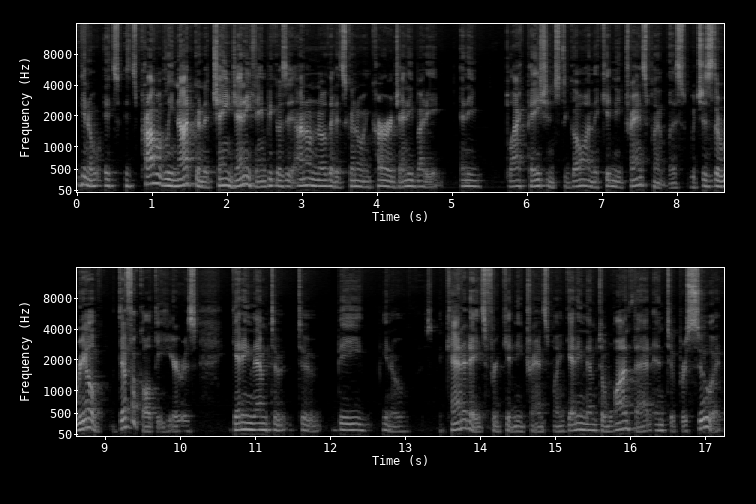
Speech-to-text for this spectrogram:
you know, it's it's probably not going to change anything because I don't know that it's going to encourage anybody, any black patients, to go on the kidney transplant list, which is the real difficulty here is getting them to to be, you know, candidates for kidney transplant, getting them to want that and to pursue it.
